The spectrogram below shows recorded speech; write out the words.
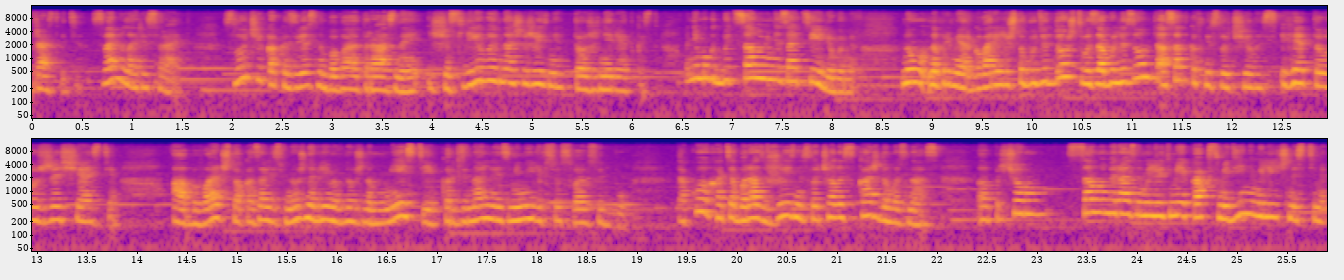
Здравствуйте, с вами Лариса Райт. Случаи, как известно, бывают разные, и счастливые в нашей жизни тоже не редкость. Они могут быть самыми незатейливыми. Ну, например, говорили, что будет дождь, вы забыли зонт, а осадков не случилось, и это уже счастье. А бывает, что оказались в нужное время в нужном месте и кардинально изменили всю свою судьбу. Такое хотя бы раз в жизни случалось с каждым из нас, а, причем с самыми разными людьми, как с медийными личностями,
